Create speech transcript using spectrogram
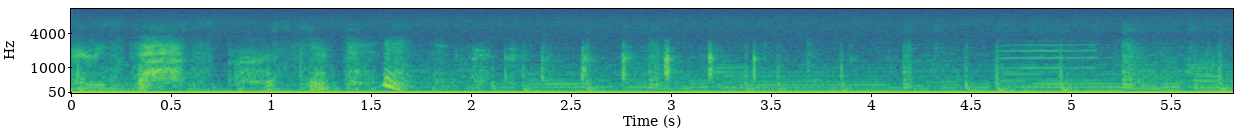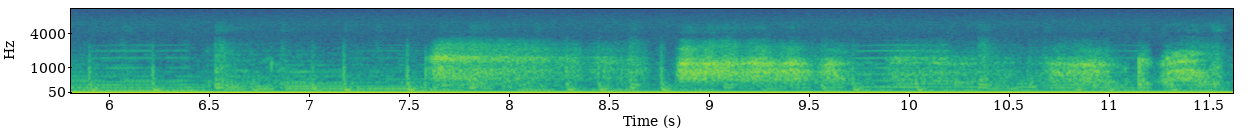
who's that supposed to be? Oh, Christ.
